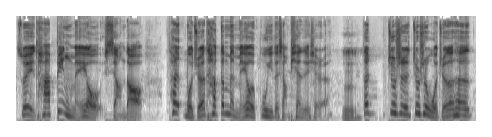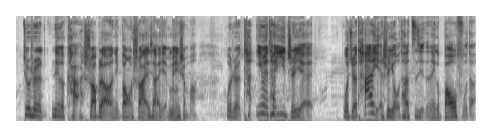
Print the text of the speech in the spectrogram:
所以他并没有想到，她我觉得他根本没有故意的想骗这些人，嗯。他就是就是我觉得他就是那个卡刷不了了，你帮我刷一下也没什么，或者他因为他一直也。我觉得他也是有他自己的那个包袱的，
